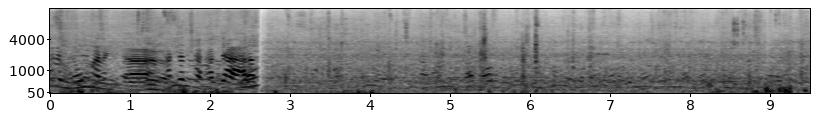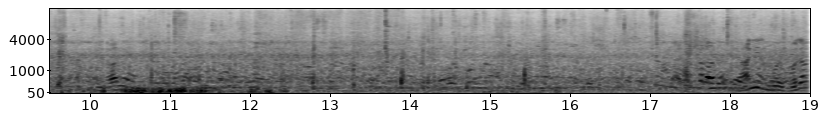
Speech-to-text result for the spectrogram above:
사람이 너무 많으니까 각자 차 각자 알아. 아니야 뭐 모자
